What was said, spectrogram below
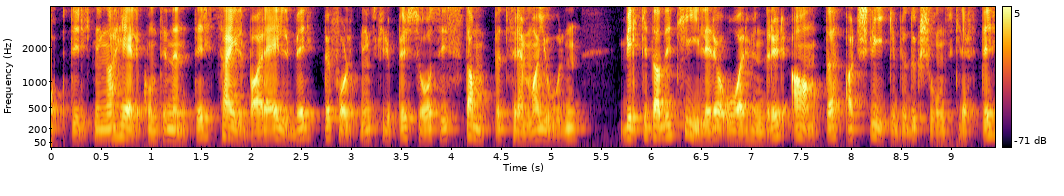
oppdyrkning av hele kontinenter, seilbare elver, befolkningsgrupper så å si stampet frem av jorden, hvilket av de tidligere århundrer ante at slike produksjonskrefter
